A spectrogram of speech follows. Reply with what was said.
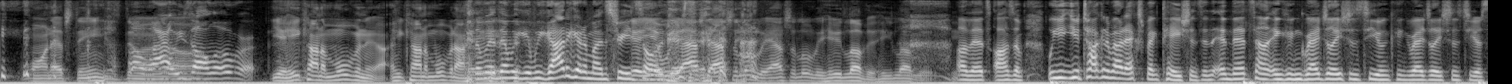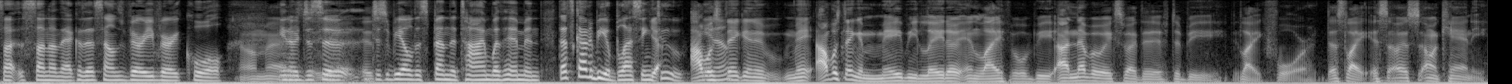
Juan Epstein. He's done. oh, wow. He's uh, all over. Yeah, he kind of moving it. He kind of moving out here. Then we, then we, we got to get him on Street yeah, yeah, Soldiers. we, absolutely, absolutely. He loved it. He loved it. He- Oh, that's awesome. Well, you, you're talking about expectations, and, and that sound, and congratulations to you, and congratulations to your son, on that, because that sounds very, very cool. Oh, man, you know, just to it's- just to be able to spend the time with him, and that's got to be a blessing Yeah, too. I was know? thinking it may, I was thinking maybe later in life it would be. I never expected it to be like four. That's like it's it's uncanny,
